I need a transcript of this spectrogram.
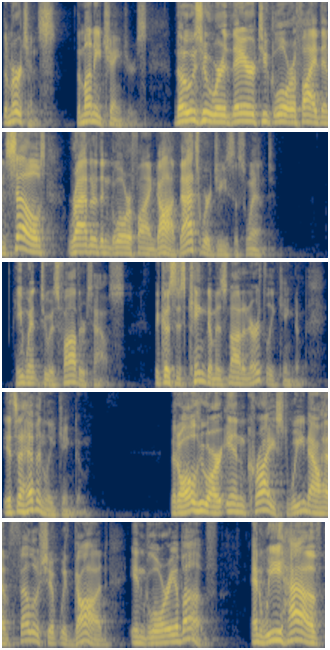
the merchants, the money changers, those who were there to glorify themselves rather than glorifying God. That's where Jesus went. He went to his Father's house because his kingdom is not an earthly kingdom, it's a heavenly kingdom. That all who are in Christ, we now have fellowship with God in glory above. And we have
